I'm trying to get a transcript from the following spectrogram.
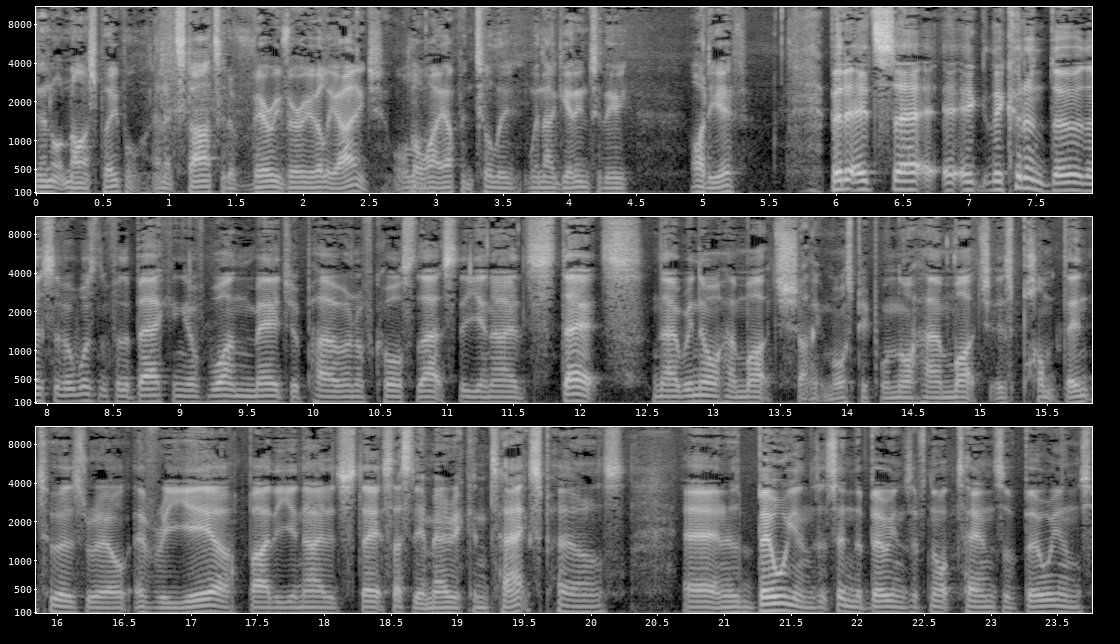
they're not nice people, and it starts at a very very early age, all the way up until when they get into the IDF. But it's uh, it- they couldn't do this if it wasn't for the backing of one major power, and of course that's the United States. Now we know how much. I think most people know how much is pumped into Israel every year by the United States. That's the American taxpayers. Uh, and there's billions, it's in the billions, if not tens of billions.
